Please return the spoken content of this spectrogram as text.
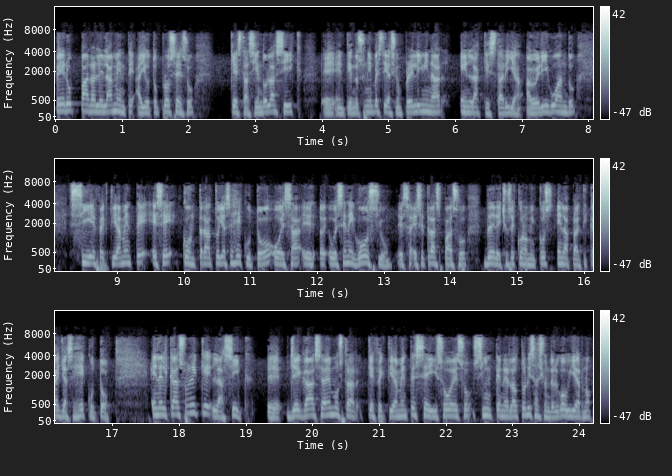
pero paralelamente hay otro proceso que está haciendo la SIC, eh, entiendo es una investigación preliminar en la que estaría averiguando si efectivamente ese contrato ya se ejecutó o, esa, eh, o ese negocio, ese traspaso de derechos económicos en la práctica ya se ejecutó. En el caso en el que la SIC eh, llegase a demostrar que efectivamente se hizo eso sin tener la autorización del gobierno,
